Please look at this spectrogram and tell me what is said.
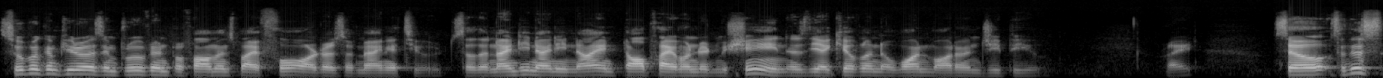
supercomputers improved in performance by four orders of magnitude. So the 1999 top 500 machine is the equivalent of one modern GPU right? So, so this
